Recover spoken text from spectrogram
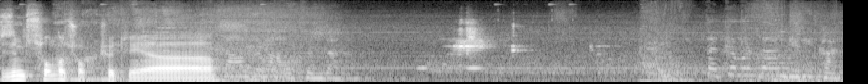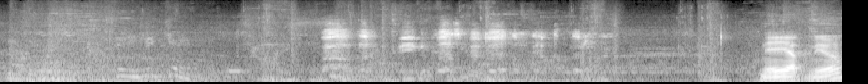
Bizim solo çok kötü ya. Ne yapmıyor?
